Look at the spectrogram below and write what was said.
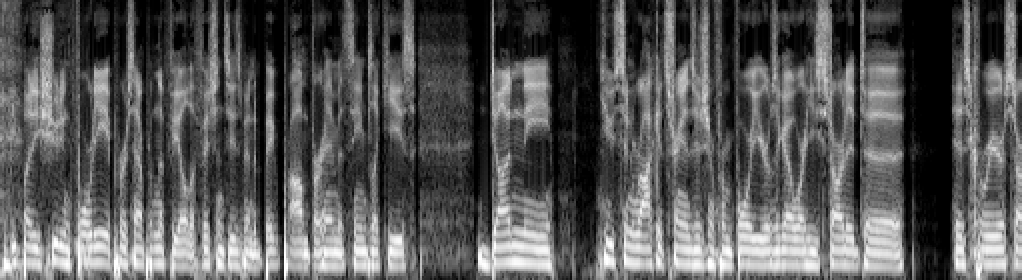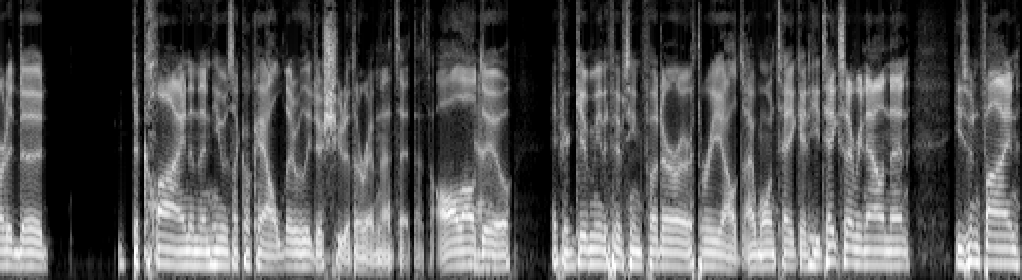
but he's shooting 48% from the field. Efficiency has been a big problem for him. It seems like he's done the Houston Rockets transition from four years ago where he started to, his career started to decline. And then he was like, okay, I'll literally just shoot at the rim. That's it. That's all I'll Yeah. do. If you're giving me the 15 footer or three, I'll, I won't take it. He takes it every now and then. He's been fine.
